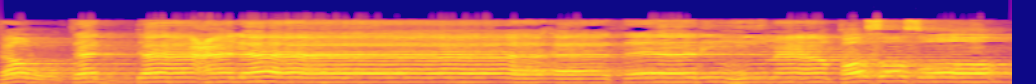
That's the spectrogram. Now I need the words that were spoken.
فارتدا على آثارهما قصصا.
